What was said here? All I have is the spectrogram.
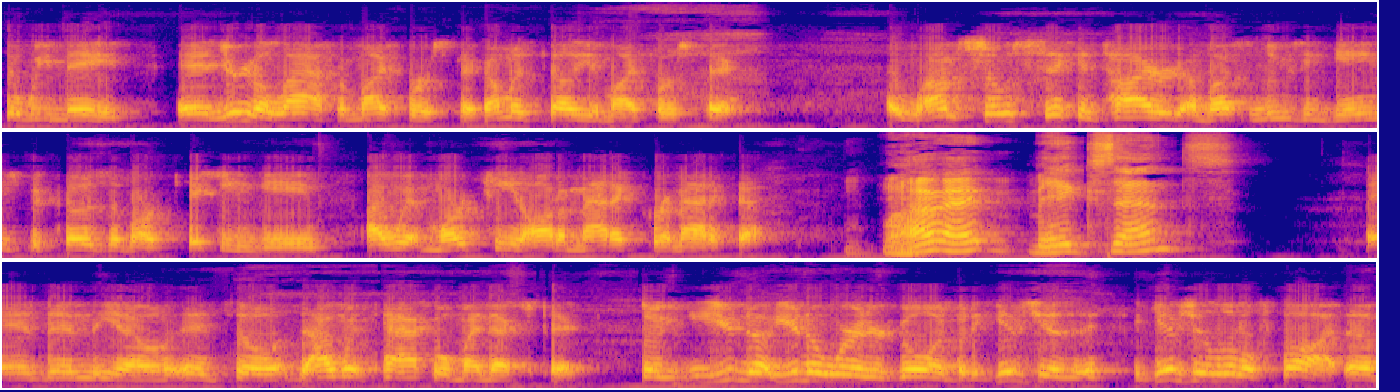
that we made, and you're gonna laugh at my first pick. I'm gonna tell you my first pick. I'm so sick and tired of us losing games because of our kicking game. I went Martin Automatic Grammatica. All right, makes sense. And then you know, and so I went tackle my next pick. So you know, you know where you're going, but it gives you it gives you a little thought of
